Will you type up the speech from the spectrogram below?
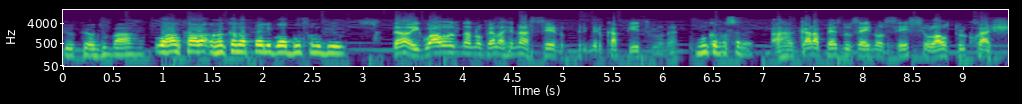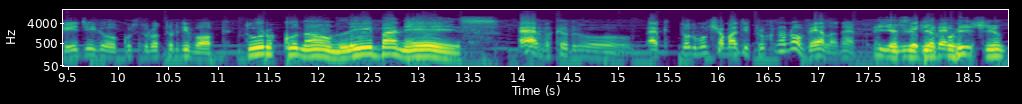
filtrão de barro. Ou arrancar, arrancando a pele igual o Buffalo Bill. Não, igual na novela Renascer, no primeiro capítulo, né? Nunca vou saber. Arrancaram a pele do Zé Inocêncio lá, o turco Rachid costurou tudo de volta. Turco não, libanês. É, porque, o- é, porque todo mundo chamava de turco na novela, né? E Eu ele vivia corrigindo.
